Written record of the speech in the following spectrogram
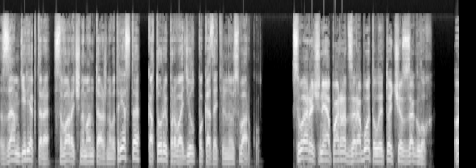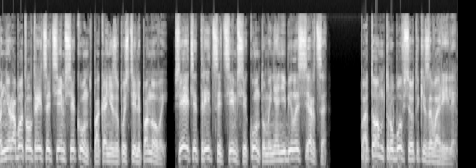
замдиректора сварочно-монтажного треста, который проводил показательную сварку. Сварочный аппарат заработал и тотчас заглох. Он не работал 37 секунд, пока не запустили по новой. Все эти 37 секунд у меня не билось сердце. Потом трубу все-таки заварили.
